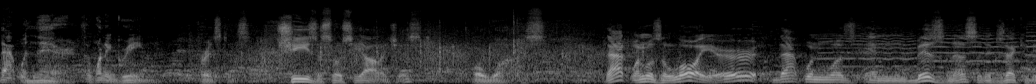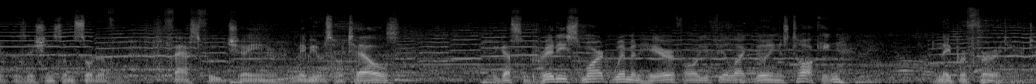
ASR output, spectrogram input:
That one there, the one in green, for instance. She's a sociologist, or was. That one was a lawyer. That one was in business, an executive position, some sort of fast food chain, or maybe it was hotels. We got some pretty smart women here if all you feel like doing is talking. And they prefer it here, too.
